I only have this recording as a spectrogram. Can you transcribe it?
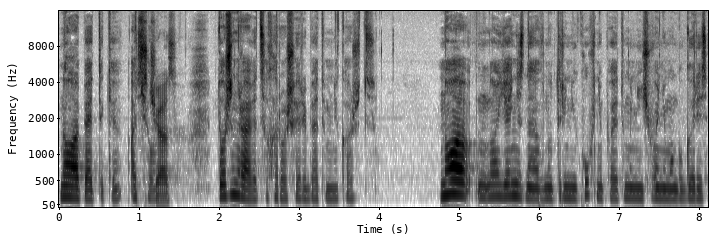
Но опять-таки, а Сейчас? Чё? Тоже нравятся хорошие ребята, мне кажется. Но, но я не знаю внутренней кухни, поэтому ничего не могу говорить.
